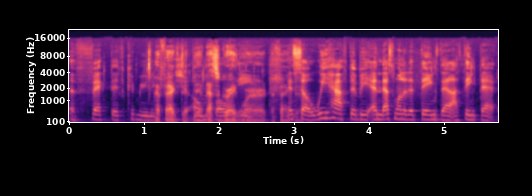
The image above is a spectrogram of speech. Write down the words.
effective communication. Effective, yeah, that's a great ends. word. Effective. And so we have to be, and that's one of the things that I think that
